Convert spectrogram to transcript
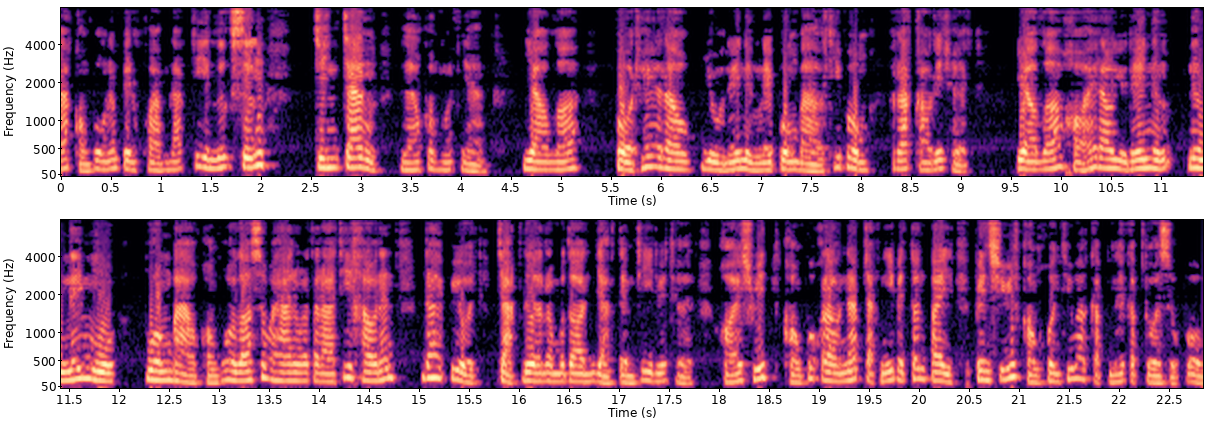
รักของพระองค์นั้นเป็นความรักที่ลึกซึ้ง จริงจัง แล้วก็งดงาม ยาวล้อโปรดให้เราอยู่ในหนึ่งในปวงบ่าวที่พระองค์รักเขาได้เถิดยาวล้อขอให้เราอยู่ในหนึ่งหนึ่งในหมู่ วงบ่าวของพวกลอสุภานุตราที่เขานั้นได้ประโยชน์จากเดือนรอมฎอนอย่างเต็มที่ด้วยเถิด ขอให้ชีวิตของพวกเรานับจากนี้เป็นต้นไป เป็นชีวิตของคนที่ว่ากับเนื้อกับตัวสุพง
